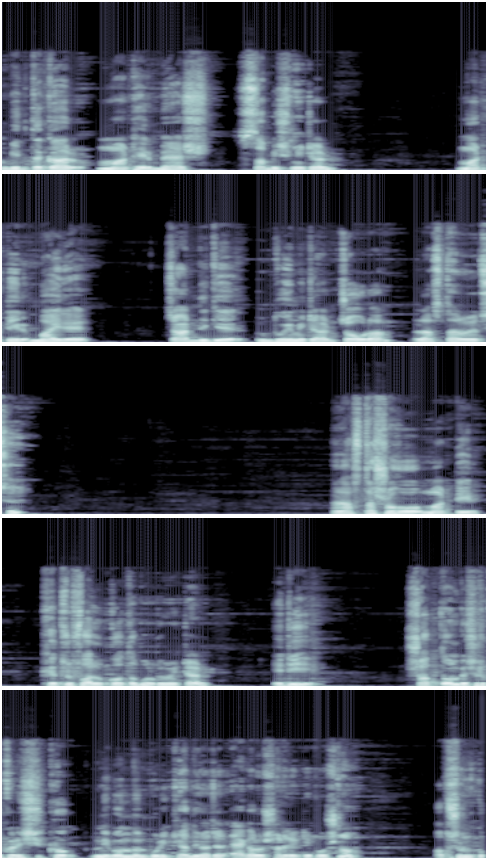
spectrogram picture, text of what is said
বৃত্তাকার মাঠের ব্যাস ছাব্বিশ মিটার। মাঠটির বাইরে চারদিকে দুই মিটার চওড়া রাস্তা রয়েছে। রাস্তা সহ মাঠটির ক্ষেত্রফল কত বর্গমিটার এটি সপ্তম বেসরকারি শিক্ষক নিবন্ধন পরীক্ষা দুই হাজার এগারো সালের একটি প্রশ্ন। অপশন ক,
